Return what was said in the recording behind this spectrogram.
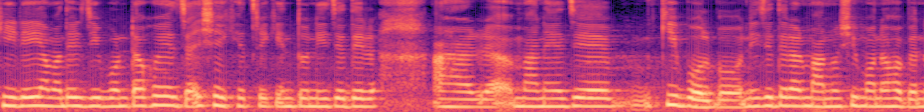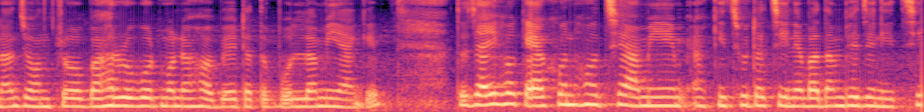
ঘিরেই আমাদের জীবনটা হয়ে যায় সেই ক্ষেত্রে কিন্তু নিজেদের আর মানে যে, কি বলব, নিজেদের আর মানুষই মনে হবে না, যন্ত্র বা রোবট মনে হবে, এটা তো বললামই আগে। তো যাই হোক, এখন হচ্ছে আমি কিছুটা চিনে বাদাম ভেজে নিচ্ছি।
